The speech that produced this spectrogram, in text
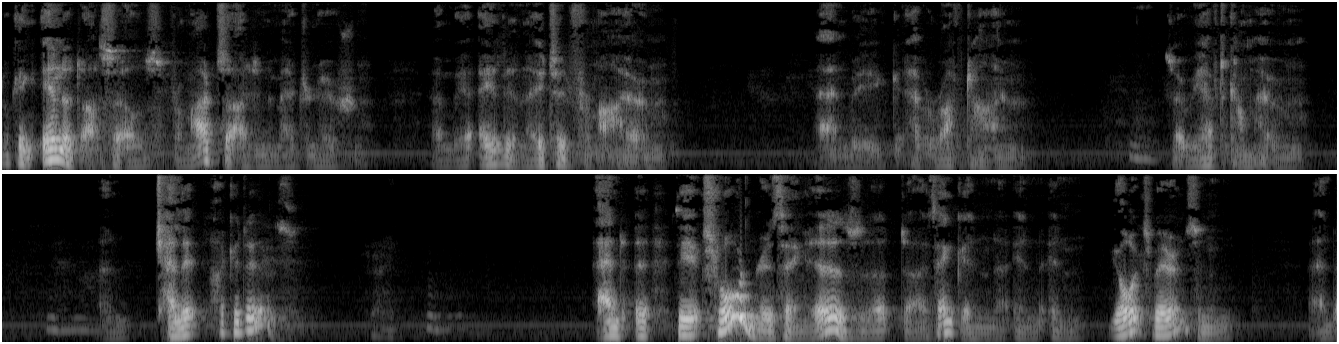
looking in at ourselves from outside in imagination, and we are alienated from our home, and we have a rough time. So we have to come home and tell it like it is. And uh, the extraordinary thing is that I think in, in, in your experience and, and,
